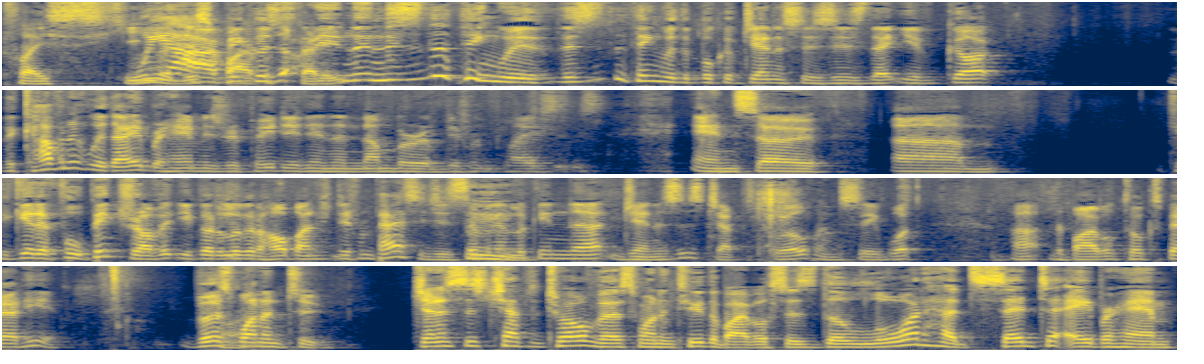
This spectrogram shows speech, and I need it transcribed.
place here. We are because and this is the thing with this is the thing with the book of Genesis is that you've got the covenant with Abraham is repeated in a number of different places, and so um, to get a full picture of it, you've got to look at a whole bunch of different passages. So we're going to look in uh, Genesis chapter twelve and see what uh, the Bible talks about here. Verse one and two. Genesis chapter 12, verse 1 and 2, the Bible says, The Lord had said to Abraham,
